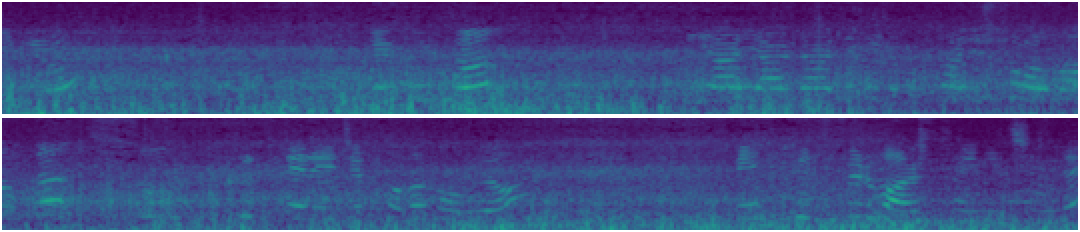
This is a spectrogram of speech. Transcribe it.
geliyor. Ve burada diğer yerlerde böyle sadece şu alanda su 40 derece falan oluyor. Ve sülfür var suyun içinde.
